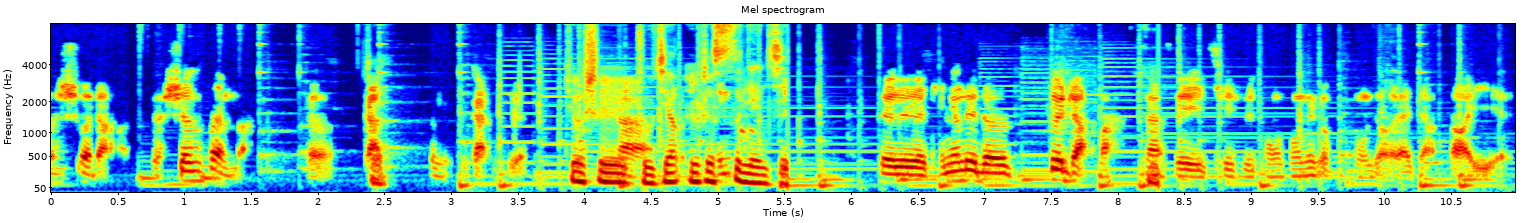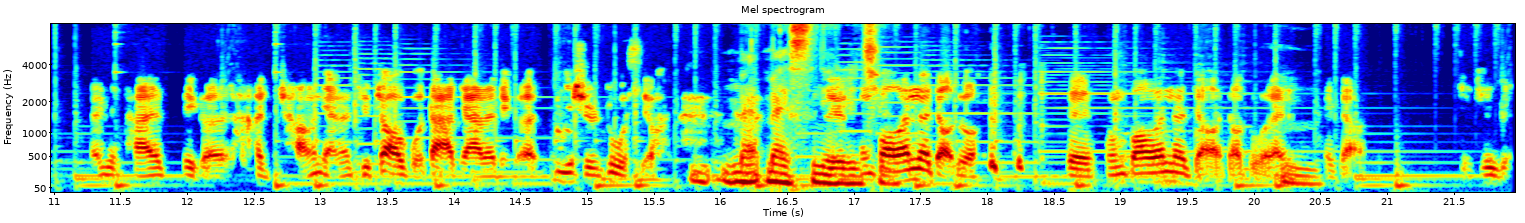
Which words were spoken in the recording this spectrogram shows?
个社长的身份吧，呃，感这么一个感觉，就是主将，又是四年级，对对对，田径队的队长嘛，那所以其实从从这个从角度来讲，倒也，而且他这个很常年的去照顾大家的这个衣食住行，卖卖四 年人从报恩的角度，对，从报恩的角角度来来讲。其实也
